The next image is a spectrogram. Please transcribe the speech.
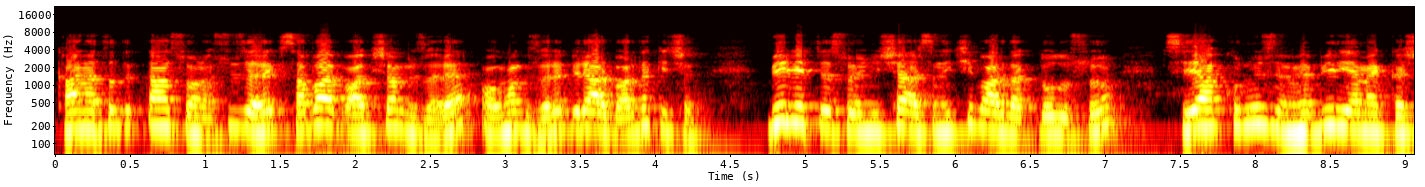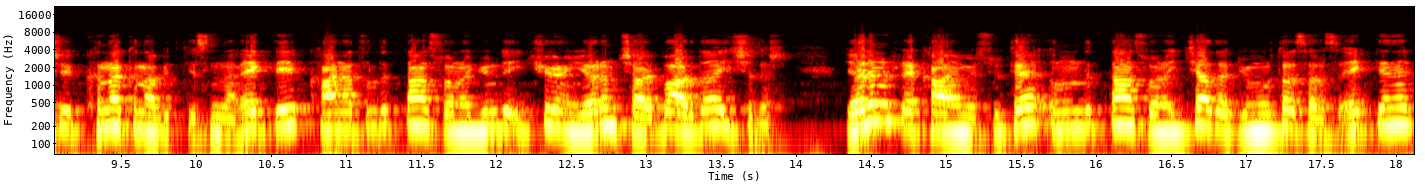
kaynatıldıktan sonra süzerek sabah ve akşam üzere olmak üzere birer bardak için. 1 litre suyun içerisine 2 bardak dolusu siyah kuru üzüm ve 1 yemek kaşığı kına kına bitkisinden ekleyip kaynatıldıktan sonra günde 2 öğün yarım çay bardağı içilir. Yarım litre süte ılındıktan sonra 2 adet yumurta sarısı eklenir.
